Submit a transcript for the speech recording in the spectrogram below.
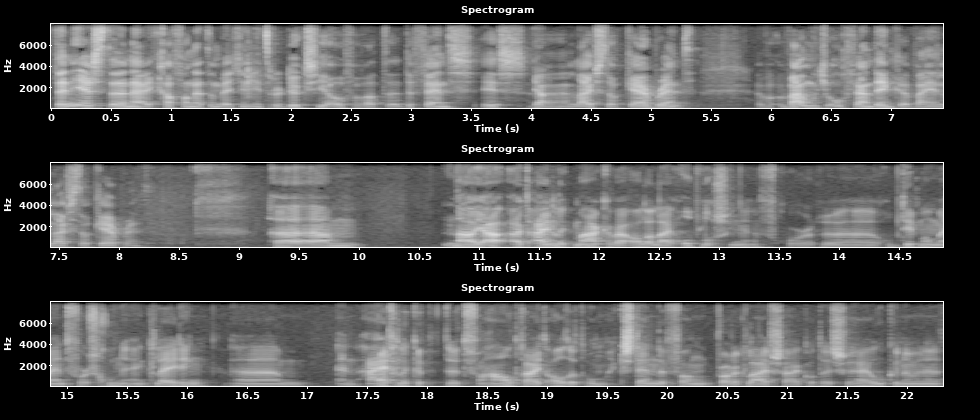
ten eerste, nou, ik gaf al net een beetje een introductie over wat uh, Defense is, ja. een lifestyle care brand. waar moet je ongeveer aan denken bij een lifestyle care brand? Um, nou ja, uiteindelijk maken wij allerlei oplossingen voor uh, op dit moment voor schoenen en kleding. Um, en eigenlijk het, het verhaal draait altijd om extenden van product lifecycle. Dus hè, hoe kunnen we het,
